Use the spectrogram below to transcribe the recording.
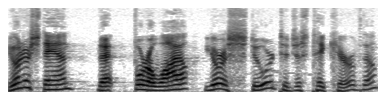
You understand that for a while you're a steward to just take care of them?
